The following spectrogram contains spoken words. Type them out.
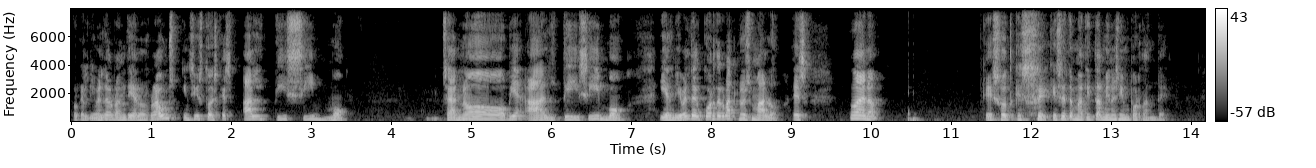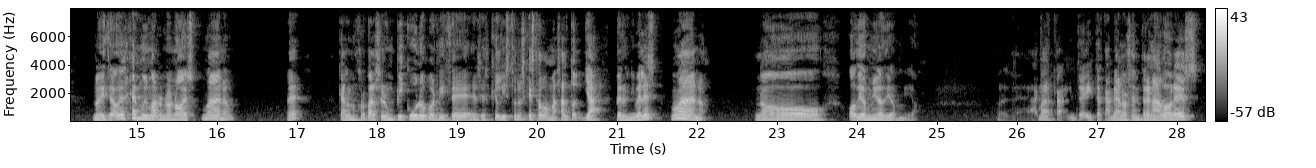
Porque el nivel de la plantilla de los Browns, insisto, es que es altísimo. O sea, no bien, altísimo. Y el nivel del quarterback no es malo. Es, bueno, que, eso, que, ese- que ese tematí también es importante. No dice, oye, es que es muy malo. No, no, es, bueno, ¿eh? Que a lo mejor para ser un pick uno, pues dices, es que el listón es que estaba más alto. Ya, pero el nivel es, bueno, no, oh Dios mío, Dios mío. Aquí Bueno. intercambiar los entrenadores.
